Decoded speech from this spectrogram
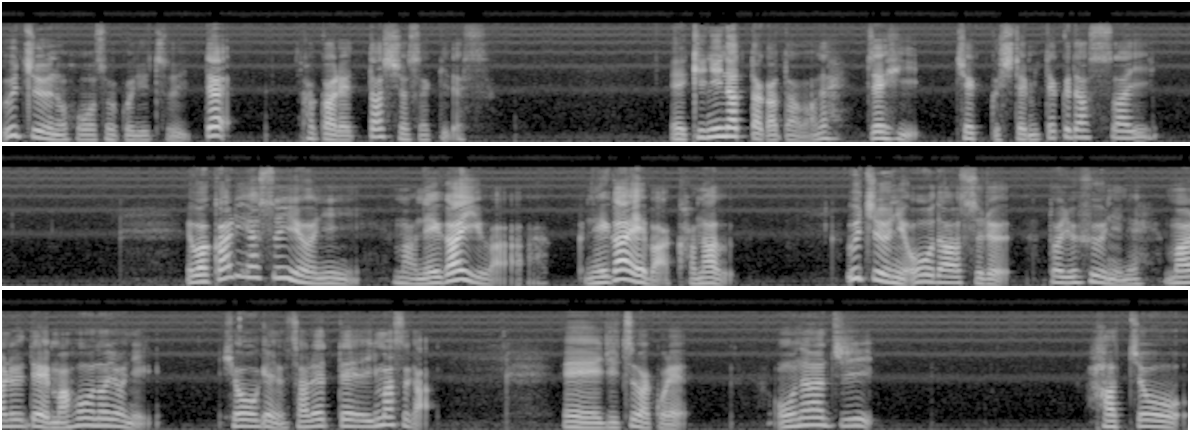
宇宙の法則について書かれた書籍です。えー気になった方はね、ぜひチェックしてみてください。えわかりやすいように、まあ、願いは願えば叶う宇宙にオーダーするというふうにねまるで魔法のように表現されていますが、えー実はこれ同じ波長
